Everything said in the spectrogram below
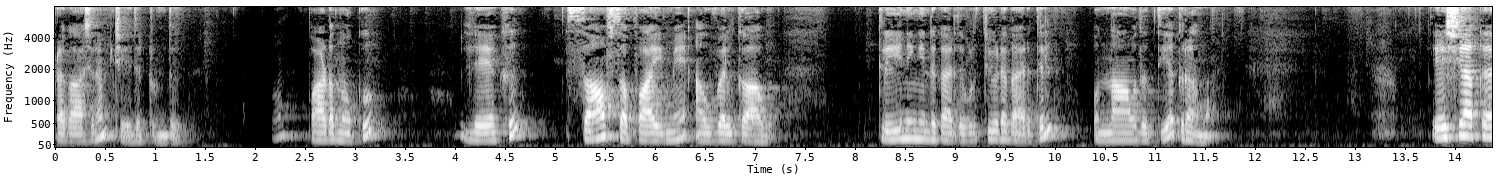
പ്രകാശനം ചെയ്തിട്ടുണ്ട്. അപ്പം പാഠം നോക്കൂ. ലേഖ് സാഫ് സഫായി മേ ഔവൽ ഗാവ് ക്ലീനിങ്ങിന്റെ കാര്യത്തിൽ വൃത്തിയുടെ കാര്യത്തിൽ ഒന്നാമതെത്തിയ ഗ്രാമം. एशिया का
